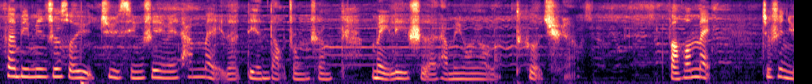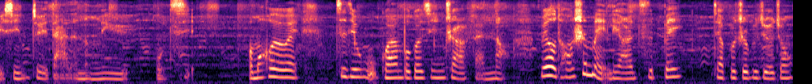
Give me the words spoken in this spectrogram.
范冰冰之所以巨星，是因为她美的颠倒众生，美丽使得她们拥有了特权。仿佛美就是女性最大的能力与武器。我们会为自己五官不够精致而烦恼，没有同事美丽而自卑。在不知不觉中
